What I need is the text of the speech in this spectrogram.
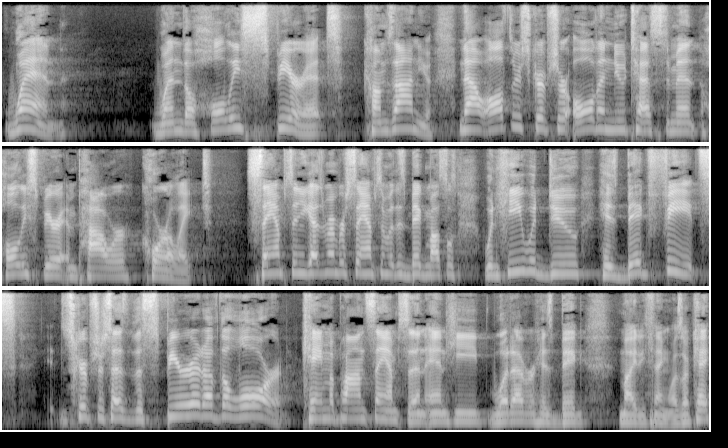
When? When the Holy Spirit comes on you. Now, all through Scripture, Old and New Testament, Holy Spirit and power correlate. Samson, you guys remember Samson with his big muscles? When he would do his big feats, scripture says the spirit of the Lord came upon Samson and he, whatever his big mighty thing was. Okay.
